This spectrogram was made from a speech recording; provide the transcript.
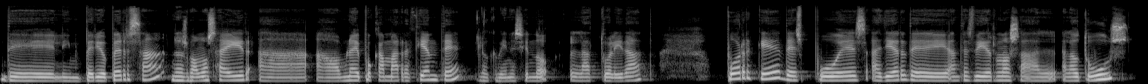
del imperio persa, nos vamos a ir a, a, una época más reciente, lo que viene siendo la actualidad, porque después, ayer, de, antes de irnos al, al autobús,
